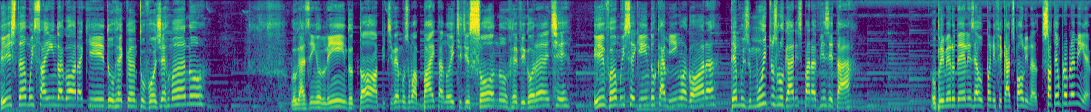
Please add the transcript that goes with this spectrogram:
Estamos saindo agora aqui do Recanto Vô Germano. Lugarzinho lindo, top. Tivemos uma baita noite de sono, revigorante. E vamos seguindo o caminho agora. Temos muitos lugares para visitar. O primeiro deles é o Panificados Paulina. Só tem um probleminha.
